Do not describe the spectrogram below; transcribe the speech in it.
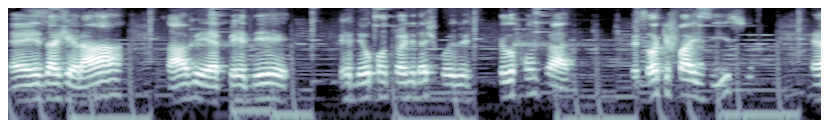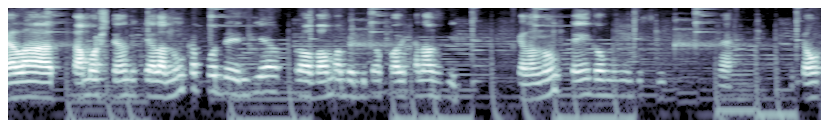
é exagerar, sabe? É perder, perder o controle das coisas. Pelo contrário, a pessoa que faz isso, ela está mostrando que ela nunca poderia provar uma bebida alcoólica na vida, porque ela não tem domínio de si, né? Então,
